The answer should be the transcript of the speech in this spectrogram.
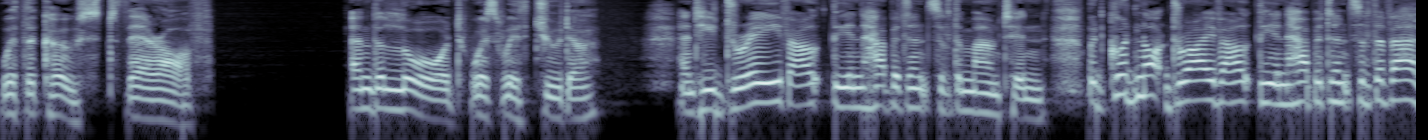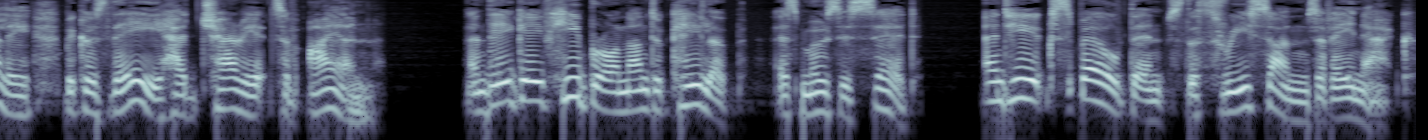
with the coast thereof. And the Lord was with Judah and he drave out the inhabitants of the mountain, but could not drive out the inhabitants of the valley, because they had chariots of iron. And they gave Hebron unto Caleb, as Moses said, and he expelled thence the three sons of Anak.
